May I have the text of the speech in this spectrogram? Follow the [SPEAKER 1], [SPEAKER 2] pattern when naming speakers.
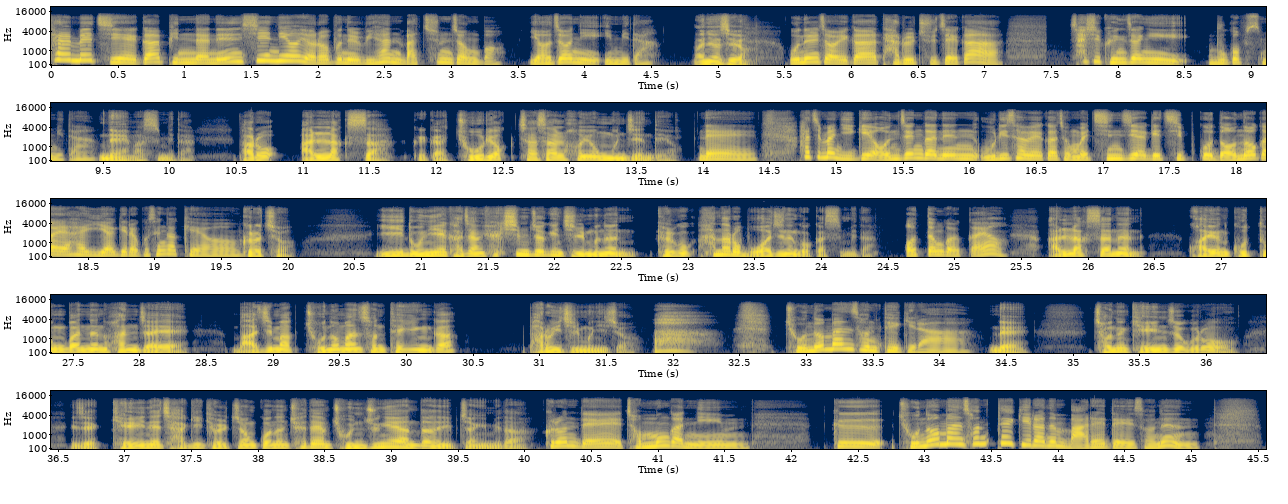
[SPEAKER 1] 삶의 지혜가 빛나는 시니어 여러분을 위한 맞춤 정보 여전히입니다.
[SPEAKER 2] 안녕하세요.
[SPEAKER 1] 오늘 저희가 다룰 주제가 사실 굉장히 무겁습니다.
[SPEAKER 2] 네, 맞습니다. 바로 안락사, 그러니까 조력 자살 허용 문제인데요.
[SPEAKER 1] 네. 하지만 이게 언젠가는 우리 사회가 정말 진지하게 짚고 넘어가야 할 이야기라고 생각해요.
[SPEAKER 2] 그렇죠. 이 논의의 가장 핵심적인 질문은 결국 하나로 모아지는 것 같습니다.
[SPEAKER 1] 어떤 걸까요?
[SPEAKER 2] 안락사는 과연 고통받는 환자의 마지막 존엄한 선택인가? 바로 이 질문이죠.
[SPEAKER 1] 아, 존엄한 선택이라.
[SPEAKER 2] 네. 저는 개인적으로 이제 개인의 자기 결정권은 최대한 존중해야 한다는 입장입니다.
[SPEAKER 1] 그런데 전문가님, 그 존엄한 선택이라는 말에 대해서는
